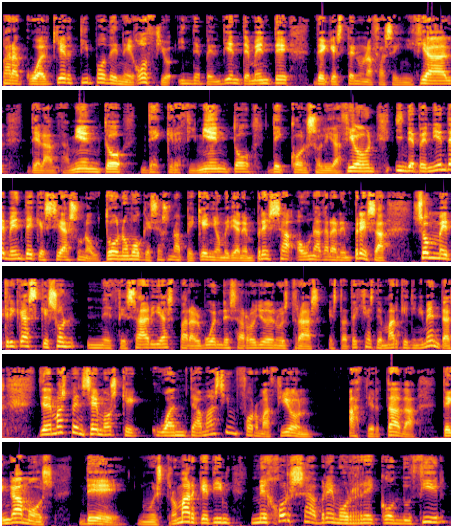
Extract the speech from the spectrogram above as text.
para cualquier tipo de negocio, independientemente de que esté en una fase inicial, de lanzamiento, de crecimiento, de consolidación, independientemente que seas un autónomo, que seas una pequeña o mediana empresa o una gran empresa. Son métricas que son necesarias para el buen desarrollo de nuestras estrategias de marketing y ventas. Y además pensemos que cuanta más información acertada tengamos de nuestro marketing, mejor sabremos reconducir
